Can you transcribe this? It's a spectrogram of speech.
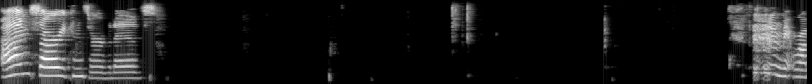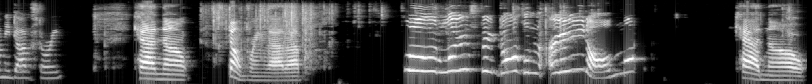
I'm sorry, conservatives. Mitt Romney dog story. Cad, no. Don't bring that up. Well, at least he doesn't eat them. Cad, no.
